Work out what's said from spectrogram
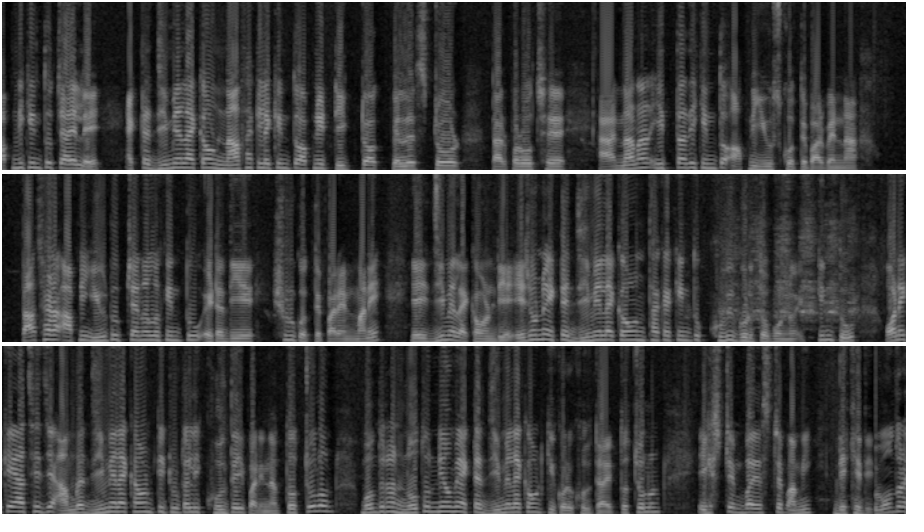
আপনি কিন্তু চাইলে একটা জিমেল অ্যাকাউন্ট না থাকলে কিন্তু আপনি টিকটক প্লে স্টোর তারপর হচ্ছে নানান ইত্যাদি কিন্তু আপনি ইউজ করতে পারবেন না। তাছাড়া আপনি ইউটিউব চ্যানেলও কিন্তু এটা দিয়ে শুরু করতে পারেন। মানে এই জিমেল অ্যাকাউন্ট দিয়ে। এজন্য একটা জিমেল অ্যাকাউন্ট থাকা কিন্তু খুবই গুরুত্বপূর্ণ। কিন্তু অনেকে আছে যে আমরা জিমেল অ্যাকাউন্টটি টোটালি খুলতেই পারি না। তো চলুন বন্ধুরা, নতুন নিয়মে একটা জিমেল অ্যাকাউন্ট কি করে খুলতে হয়? তো চলুন স্টেপ বাই স্টেপ আমি দেখিয়ে দিই। বন্ধুরা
